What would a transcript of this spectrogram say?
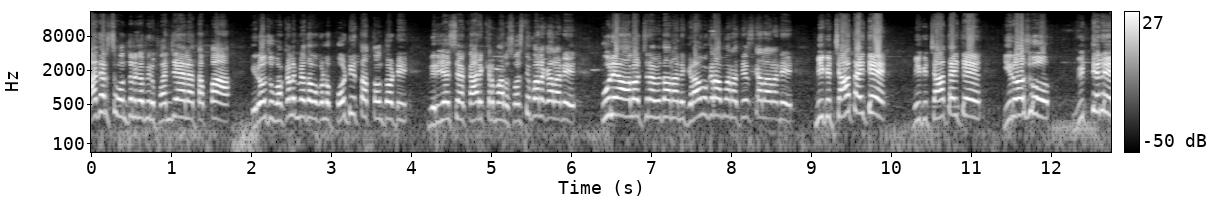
ఆదర్శవంతులుగా మీరు పనిచేయాలే తప్ప ఈరోజు ఒకరి మీద ఒకళ్ళు పోటీతత్వంతో మీరు చేసే కార్యక్రమాలు స్వస్తి పలకాలని పూలే ఆలోచన విధానాన్ని గ్రామ గ్రామాన తీసుకెళ్ళాలని మీకు చేత అయితే మీకు చేత అయితే ఈరోజు విద్యని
